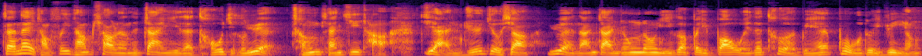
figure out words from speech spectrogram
在那场非常漂亮的战役的头几个月，成田机场简直就像越南战争中一个被包围的特别部队军营，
